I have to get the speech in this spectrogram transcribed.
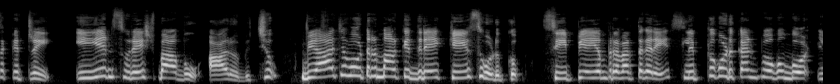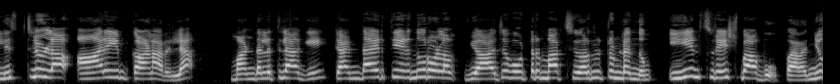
secretary E N Suresh Babu ആരോപിച്ചു. വ്യാജ വോട്ടർമാർക്കെതിരെ കേസ് കൊടുക്കും. സി പി ഐ എം പ്രവർത്തകരെ സ്ലിപ്പ് കൊടുക്കാൻ പോകുമ്പോൾ ലിസ്റ്റിലുള്ള ആരെയും കാണാറില്ല. മണ്ഡലത്തിലാകെ രണ്ടായിരത്തി എഴുന്നൂറോളം വ്യാജ വോട്ടർമാർ ചേർന്നിട്ടുണ്ടെന്നും ഇ എൻ സുരേഷ് ബാബു പറഞ്ഞു.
